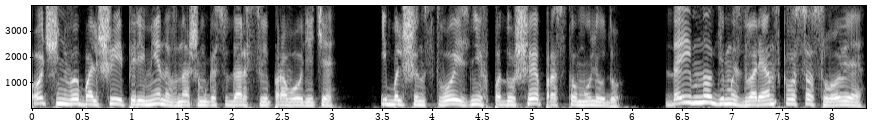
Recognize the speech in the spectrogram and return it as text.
Очень вы большие перемены в нашем государстве проводите, и большинство из них по душе простому люду, да и многим из дворянского сословия.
